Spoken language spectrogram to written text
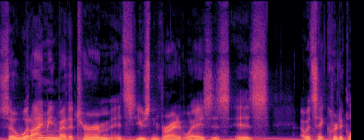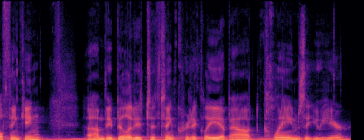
So, what I mean by the term, it's used in a variety of ways, is, is I would say critical thinking. Um, the ability to think critically about claims that you hear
